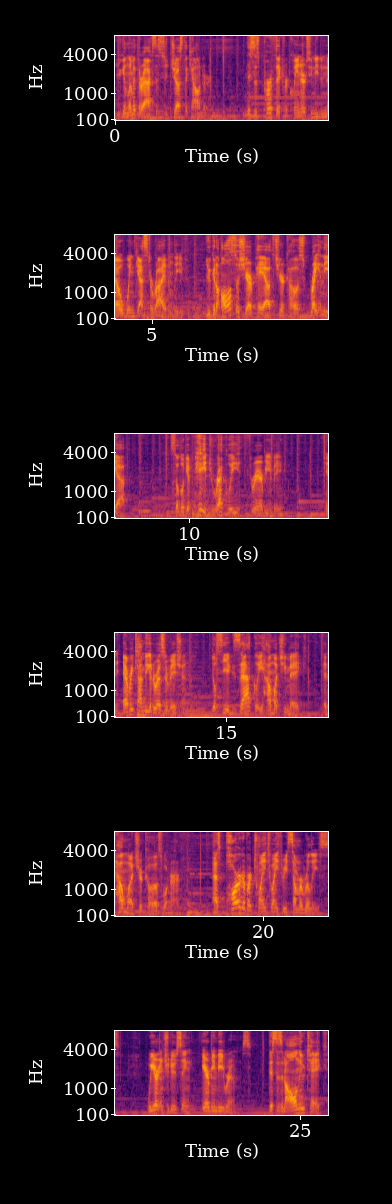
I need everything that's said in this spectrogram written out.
you can limit their access to just the calendar. This is perfect for cleaners who need to know when guests arrive and leave. You can also share payouts to your co-hosts right in the app, so they'll get paid directly through Airbnb. And every time you get a reservation, you'll see exactly how much you make and how much your co-host will earn. As part of our 2023 summer release, we are introducing Airbnb Rooms. This is an all-new take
